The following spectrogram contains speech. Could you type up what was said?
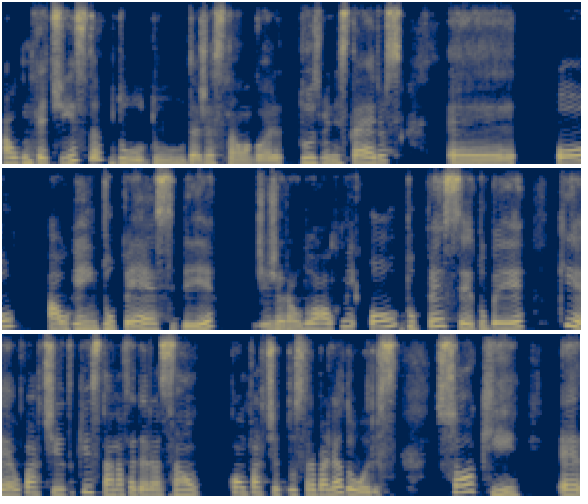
algum petista do, do, da gestão agora dos ministérios, é, ou alguém do PSB, de Geraldo Alckmin, ou do PC do B, que é o partido que está na federação com o Partido dos Trabalhadores. Só que é,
